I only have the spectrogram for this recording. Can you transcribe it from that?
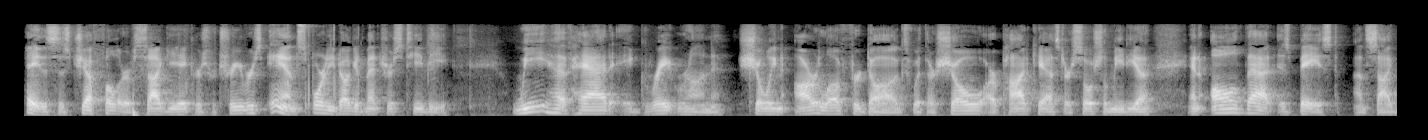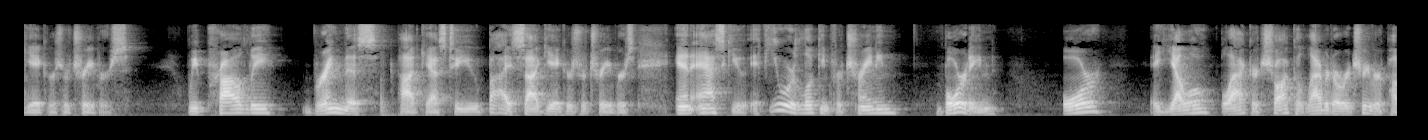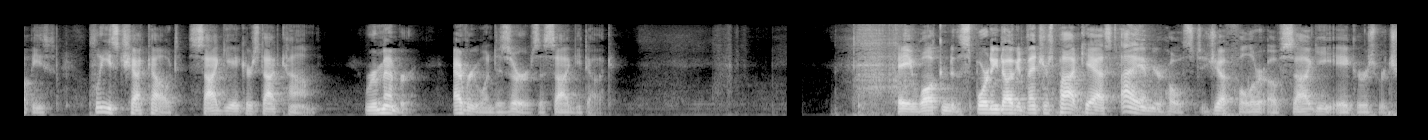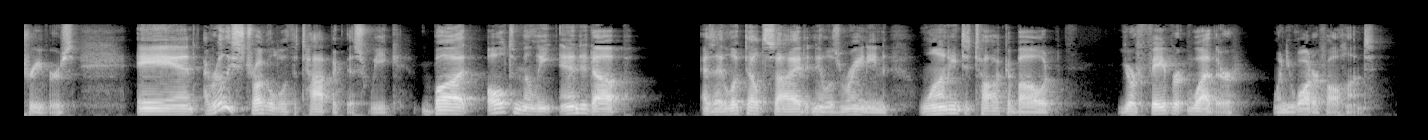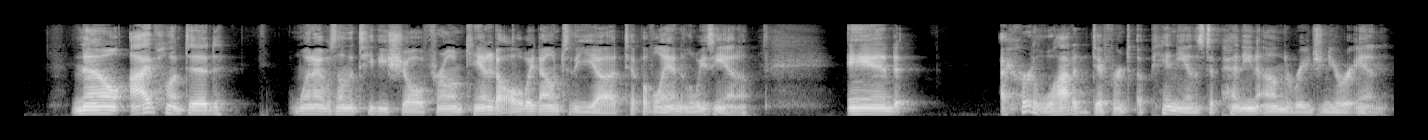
Hey, this is Jeff Fuller of Soggy Acres Retrievers and Sporting Dog Adventures TV. We have had a great run showing our love for dogs with our show, our podcast, our social media, and all that is based on Soggy Acres Retrievers. We proudly bring this podcast to you by Soggy Acres Retrievers and ask you if you are looking for training, boarding, or a yellow, black, or chocolate Labrador Retriever puppies, please check out soggyacres.com. Remember, everyone deserves a soggy dog. Hey, welcome to the Sporting Dog Adventures Podcast. I am your host, Jeff Fuller of Soggy Acres Retrievers. And I really struggled with the topic this week, but ultimately ended up, as I looked outside and it was raining, wanting to talk about your favorite weather when you waterfowl hunt. Now, I've hunted when I was on the TV show from Canada all the way down to the uh, tip of land in Louisiana. And I heard a lot of different opinions depending on the region you were in.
